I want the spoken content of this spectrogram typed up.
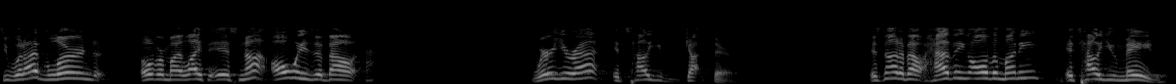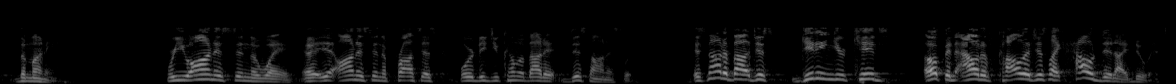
See, what I've learned over my life is not always about where you're at, it's how you got there. It's not about having all the money, it's how you made the money. Were you honest in the way, uh, honest in the process, or did you come about it dishonestly? It's not about just getting your kids up and out of college. It's like, how did I do it?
